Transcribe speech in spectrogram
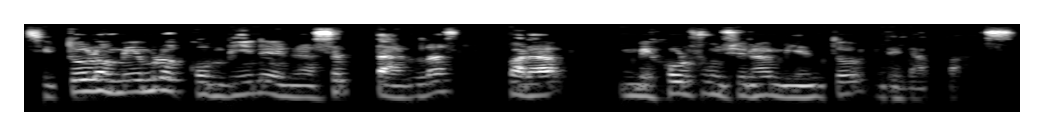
Si todos los miembros convienen en aceptarlas para mejor funcionamiento de la paz.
